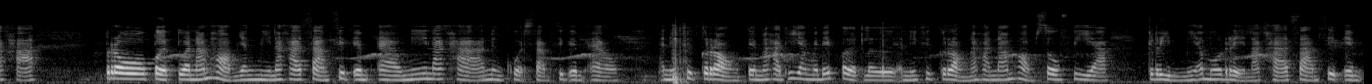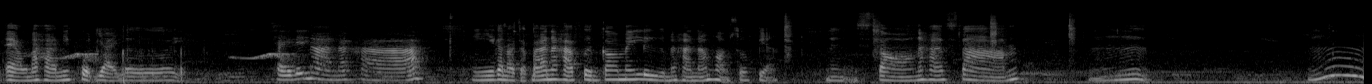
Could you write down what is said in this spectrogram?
นะคะ โปรเปิดตัวน้ำหอมยังมีนะคะ 30 ml นี่นะคะ 1 ขวด 30 ml อันนี้คือกล่องเต็มนะคะที่ยังไม่ได้เปิดเลย อันนี้คือกล่องนะคะ น้ำหอม Sofia กลิ่น Miamore นะคะ 30 ml นะคะ นี่ขวดใหญ่เลย ใช้ได้นานนะคะ นี่กันออกจากบ้านนะคะเฟิร์นก็ไม่ลืมนะคะ น้ำหอม Sofia หนึ่งสองนะคะสามอืมอืม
